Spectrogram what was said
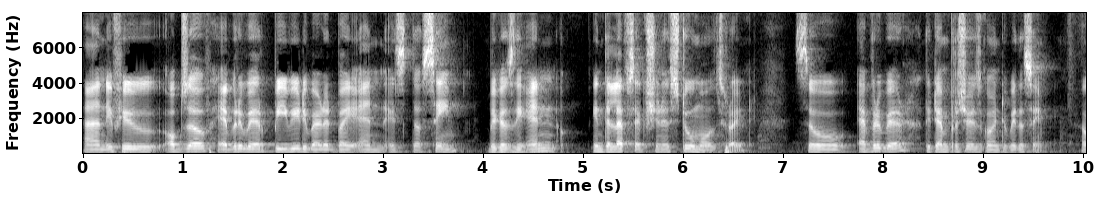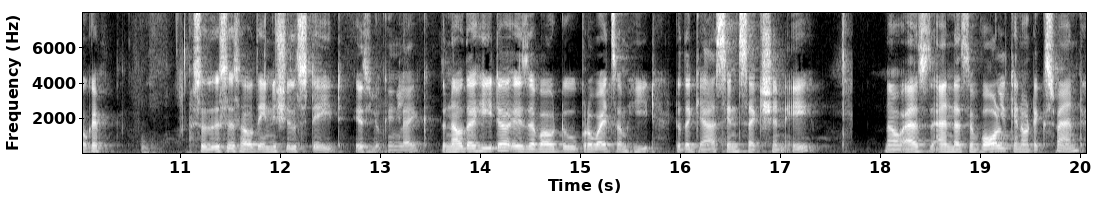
And if you observe everywhere PV divided by N is the same because the N in the left section is 2 moles, right? So everywhere the temperature is going to be the same, okay? So this is how the initial state is looking like. So now the heater is about to provide some heat to the gas in section A now as and as the wall cannot expand,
